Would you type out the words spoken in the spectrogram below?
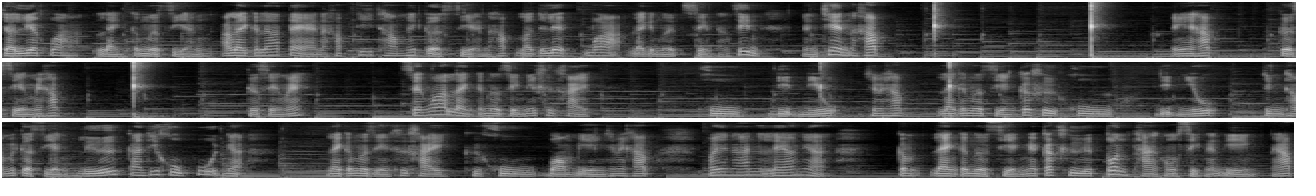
จะเรียกว่าแหล่งกำเนิดเสียงอะไรก็แล้วแต่นะครับที่ทำให้เกิดเสียงนะครับ เราจะเรียกว่าแหล่งกำเนิดเสียงทั้งสิ้น อย่างเช่นนะครับเป็นไงครับ เกิดเสียงไหมครับ เกิดเสียงไหมแสดงว่าแหล่งกำเนิดเสียงนี่คือใครครูดีดนิ้วใช่ไหมครับแหล่งกำเนิดเสียงก็คือครูดีดนิ้ว จึงทำให้เกิดเสียง หรือการที่ครูพูดเนี่ย แหล่งกำเนิดเสียงคือใครคือครูบอมเองใช่ไหมครับ เพราะฉะนั้นแล้วเนี่ยแหล่งกำเนิดเสียงเนี่ยก็คือต้นทางของเสียงนั่นเองนะครับ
